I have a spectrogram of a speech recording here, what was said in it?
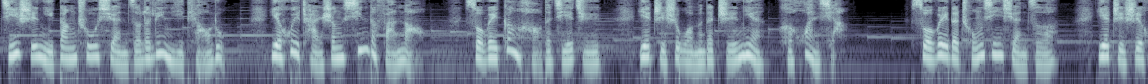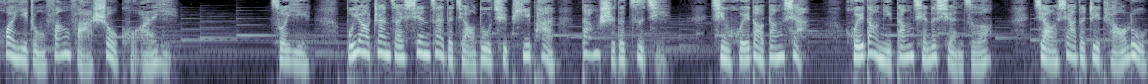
即使你当初选择了另一条路。也会产生新的烦恼。所谓更好的结局，也只是我们的执念和幻想；所谓的重新选择，也只是换一种方法受苦而已。所以，不要站在现在的角度去批判当时的自己，请回到当下，回到你当前的选择，脚下的这条路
